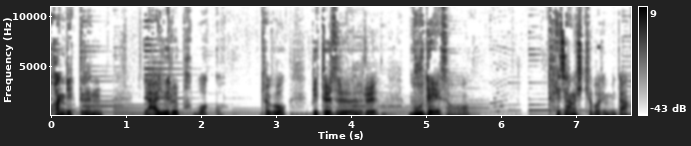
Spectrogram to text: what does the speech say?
관객들은 야유를 퍼부었고 결국 비틀즈를 무대에서 퇴장시켜버립니다.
